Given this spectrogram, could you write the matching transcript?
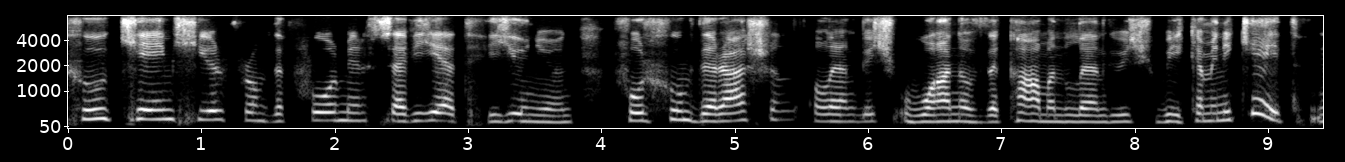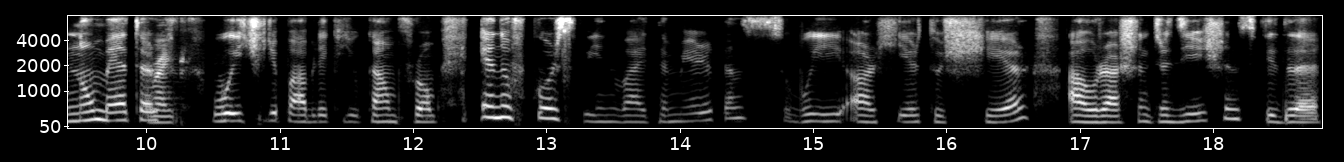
who came here from the former Soviet Union, for whom the Russian language, one of the common language we communicate, no matter right. which republic you come from. And of course, we invite Americans. We are here to share our Russian traditions with the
